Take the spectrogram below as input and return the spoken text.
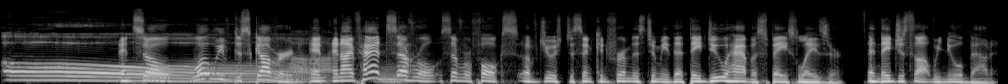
Oh. And so what we've discovered, and, and I've had several several folks of Jewish descent confirm this to me that they do have a space laser, and they just thought we knew about it.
